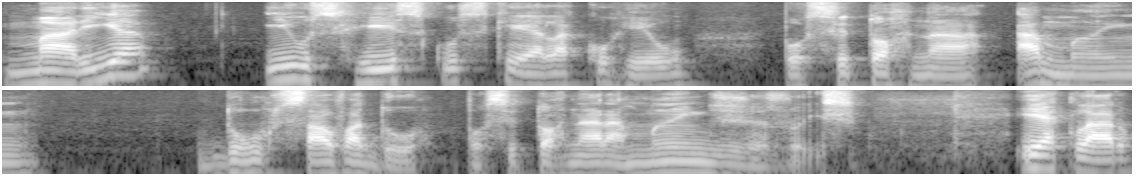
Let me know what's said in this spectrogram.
Maria e os riscos que ela correu por se tornar a mãe do Salvador, por se tornar a mãe de Jesus. E é claro,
